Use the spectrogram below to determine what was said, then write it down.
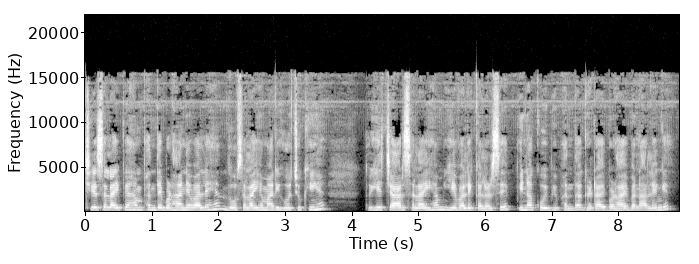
छः सिलाई पे हम फंदे बढ़ाने वाले हैं, दो सिलाई हमारी हो चुकी हैं। तो ये चार सिलाई हम ये वाले कलर से बिना कोई भी फंदा घटाए बढ़ाए बना लेंगे।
